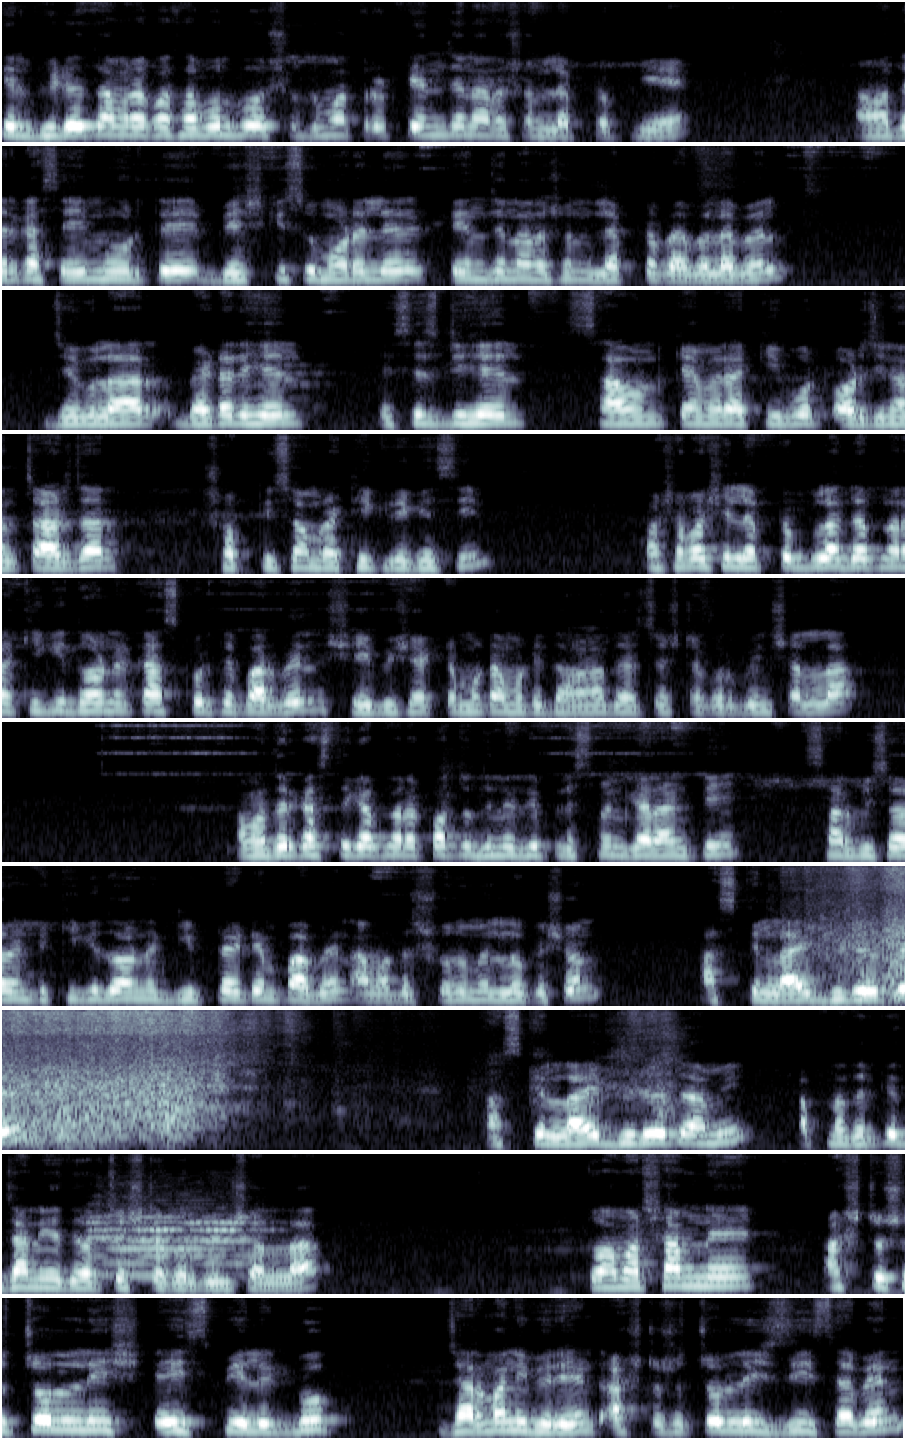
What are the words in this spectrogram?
আজকের ভিডিওতে আমরা কথা বলব শুধুমাত্র টেন জেনারেশন ল্যাপটপ নিয়ে। আমাদের কাছে এই মুহূর্তে বেশ কিছু মডেলের টেন জেনারেশন ল্যাপটপ অ্যাভেলেবেল যেগুলার battery health SSD health sound camera keyboard original charger সব কিছু আমরা ঠিক রেখেছি। পাশাপাশি ল্যাপটপগুলোতে আপনারা কী কী ধরনের কাজ করতে পারবেন সেই বিষয়ে একটা মোটামুটি ধারণা দেওয়ার চেষ্টা করব ইনশাল্লাহ আমাদের কাছ থেকে আপনারা কত দিনের রিপ্লেসমেন্ট গ্যারান্টি সার্ভিস ওয়ারেন্টি কী কী ধরনের গিফট আইটেম পাবেন আমাদের শোরুমের লোকেশন আজকের লাইভ ভিডিওতে। আজকের লাইভ ভিডিওতে আমি আপনাদেরকে জানিয়ে দেওয়ার চেষ্টা করব ইনশাল্লাহ তো আমার সামনে আষ্টশো চল্লিশ এইচপি বুক জার্মানি ভেরিয়েন্ট আষ্টশো চল্লিশ জি সেভেন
